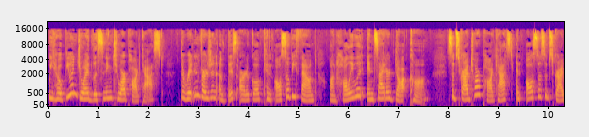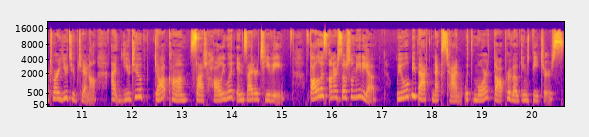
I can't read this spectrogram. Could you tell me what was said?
We hope you enjoyed listening to our podcast. The written version of this article can also be found on HollywoodInsider.com. Subscribe to our podcast and also subscribe to our YouTube channel at youtube.com slash HollywoodInsiderTV. Follow us on our social media. We will be back next time with more thought-provoking features.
